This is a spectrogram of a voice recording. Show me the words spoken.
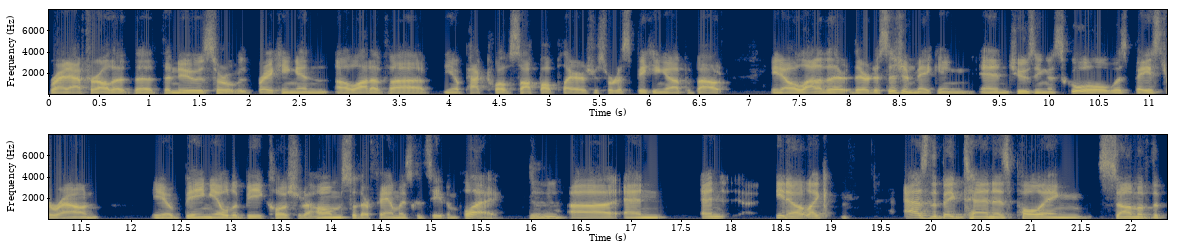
right after all the, the, the news sort of was breaking and a lot of, uh, you know, Pac 12 softball players were sort of speaking up about, you know, a lot of their, their decision making and choosing a school was based around, you know, being able to be closer to home so their families could see them play. Mm-hmm. Uh, and, and, you know, like as the Big Ten is pulling some of the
